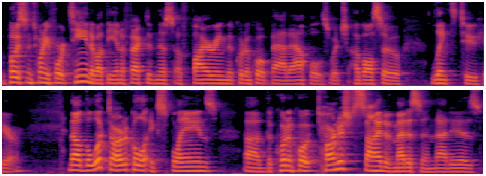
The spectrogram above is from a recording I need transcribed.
a post in 2014 about the ineffectiveness of firing the quote unquote bad apples, which I've also linked to here. Now, the Looked article explains uh, the quote unquote tarnished side of medicine that is,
